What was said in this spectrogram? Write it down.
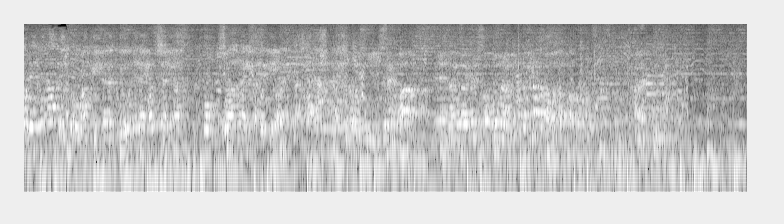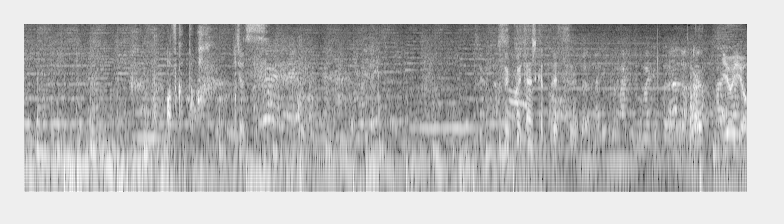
のレッドカーペットを待っていただくようお願い申し上げますとご案内されているようになりました暑かった以上ですすっごい楽しかったです。いよいよ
